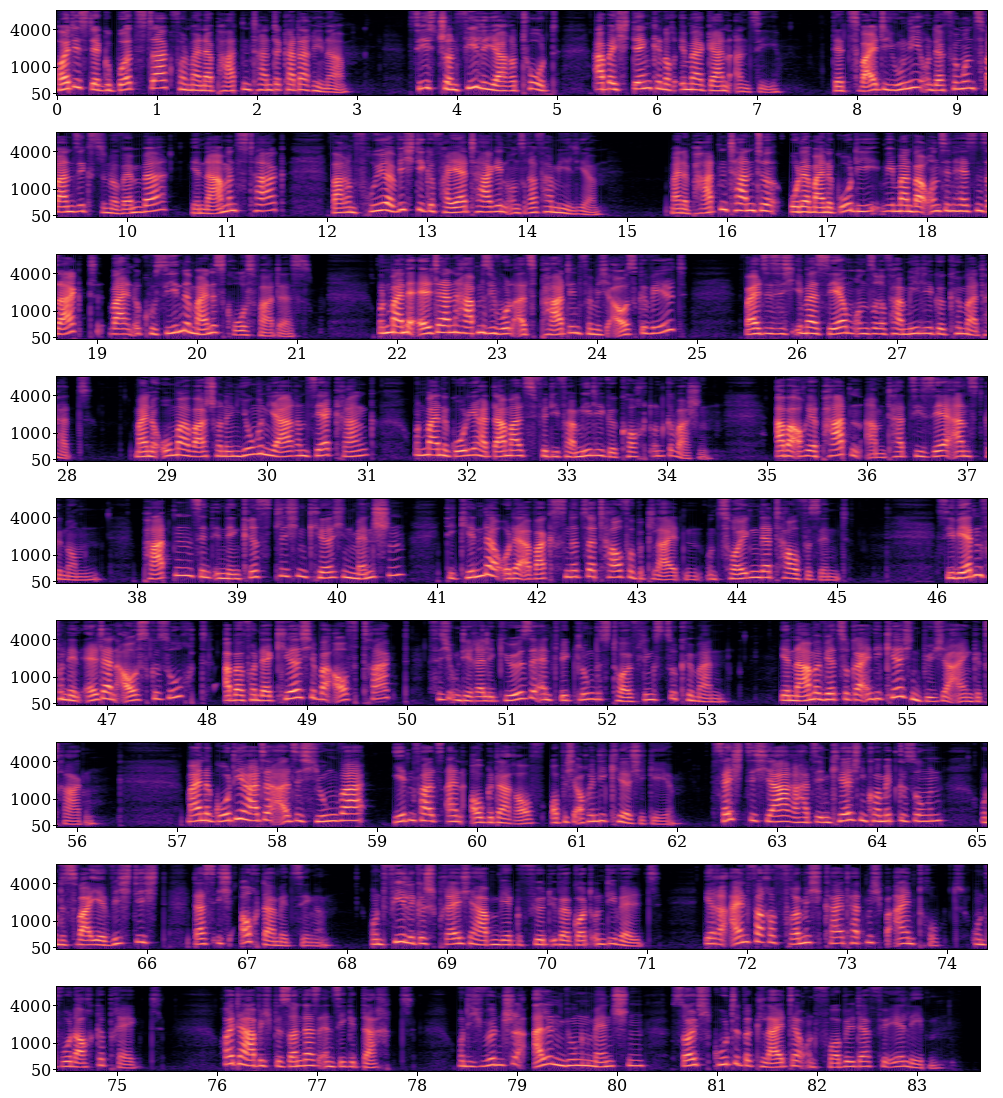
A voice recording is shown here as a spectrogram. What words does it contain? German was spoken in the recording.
Heute ist der Geburtstag von meiner Patentante Katharina. Sie ist schon viele Jahre tot, aber ich denke noch immer gern an sie. Der 2. Juni und der 25. November, ihr Namenstag, waren früher wichtige Feiertage in unserer Familie. Meine Patentante oder meine Godi, wie man bei uns in Hessen sagt, war eine Cousine meines Großvaters. Und meine Eltern haben sie wohl als Patin für mich ausgewählt, weil sie sich immer sehr um unsere Familie gekümmert hat. Meine Oma war schon in jungen Jahren sehr krank und meine Godi hat damals für die Familie gekocht und gewaschen. Aber auch ihr Patenamt hat sie sehr ernst genommen. Paten sind in den christlichen Kirchen Menschen, die Kinder oder Erwachsene zur Taufe begleiten und Zeugen der Taufe sind. Sie werden von den Eltern ausgesucht, aber von der Kirche beauftragt, sich um die religiöse Entwicklung des Täuflings zu kümmern. Ihr Name wird sogar in die Kirchenbücher eingetragen. Meine Godi hatte, als ich jung war, jedenfalls ein Auge darauf, ob ich auch in die Kirche gehe. 60 Jahre hat sie im Kirchenchor mitgesungen und es war ihr wichtig, dass ich auch damit singe. Und viele Gespräche haben wir geführt über Gott und die Welt. Ihre einfache Frömmigkeit hat mich beeindruckt und wohl auch geprägt. Heute habe ich besonders an sie gedacht und ich wünsche allen jungen Menschen solch gute Begleiter und Vorbilder für ihr Leben.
